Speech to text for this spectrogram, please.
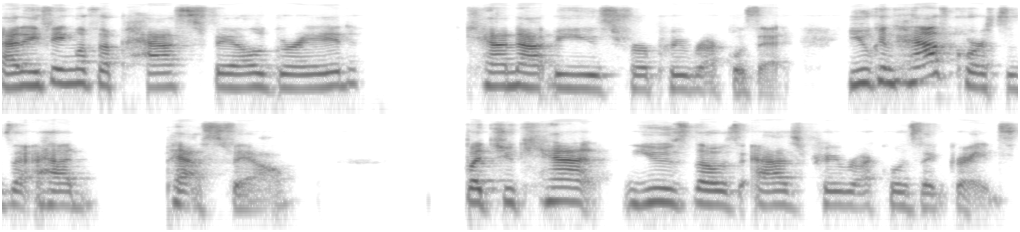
Anything with a pass fail grade cannot be used for a prerequisite. You can have courses that had pass fail, but you can't use those as prerequisite grades.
